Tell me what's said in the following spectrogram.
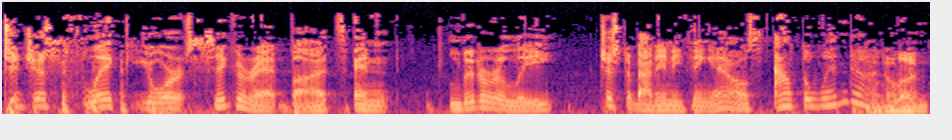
to just flick your cigarette butts and literally just about anything else out the window? I don't. Look, un-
